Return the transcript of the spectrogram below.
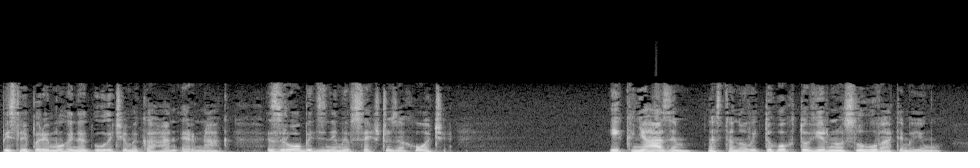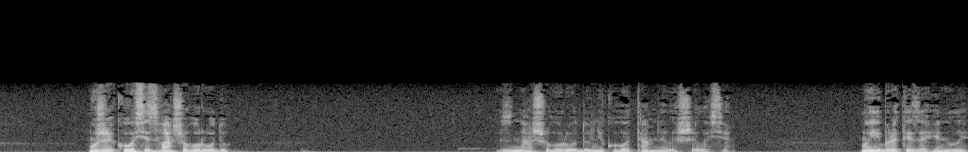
Після перемоги над уличами Каган Ернак зробить з ними все, що захоче. І князем настановить того, хто вірно слугуватиме йому. Може, когось із вашого роду. З нашого роду нікого там не лишилося. Мої брати загинули,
